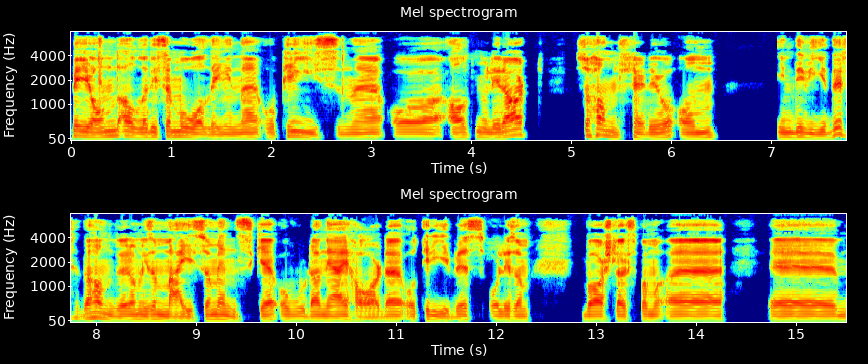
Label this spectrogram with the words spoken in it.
beyond alle disse målingene og prisene og alt mulig rart, så handler det jo om individer. Det handler om liksom meg som menneske og hvordan jeg har det og trives, og liksom hva slags eh, eh,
